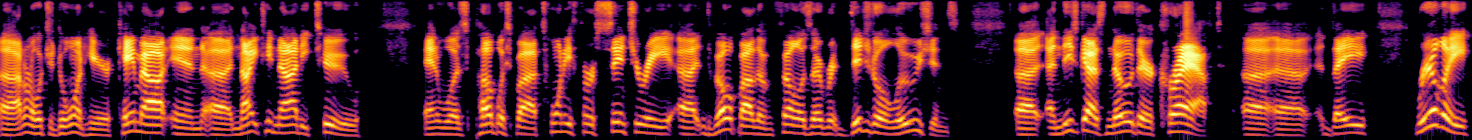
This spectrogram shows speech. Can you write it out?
uh, I don't know what you're doing here. Came out in uh, 1992 and was published by 21st Century, uh, developed by the fellows over at Digital Illusions. Uh, and these guys know their craft. Uh, uh, they really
